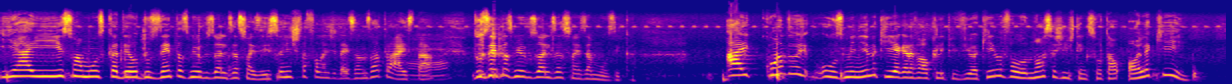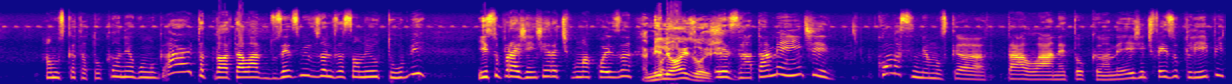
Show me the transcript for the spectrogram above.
E aí, isso a música deu 200 mil visualizações. Isso a gente tá falando de 10 anos atrás, tá? Uhum. 200 mil visualizações a música. Aí, quando os meninos que ia gravar o clipe viu aquilo, falou: Nossa, a gente tem que soltar. Olha aqui. A música tá tocando em algum lugar. Tá, tá, tá lá 200 mil visualizações no YouTube. Isso pra gente era tipo uma coisa. É milhões hoje. Exatamente. Como assim minha música tá lá, né, tocando? E aí a gente fez o clipe.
